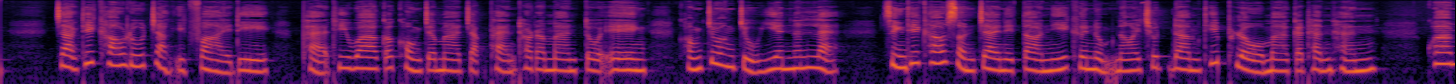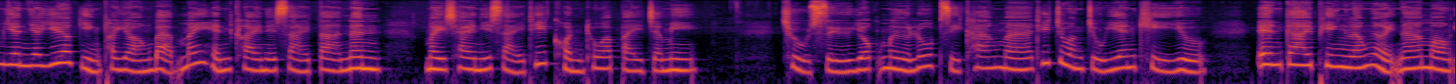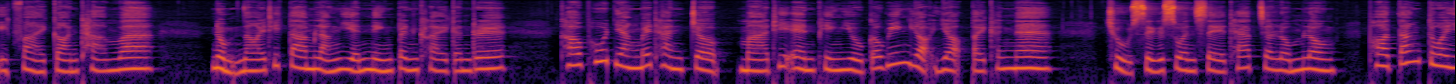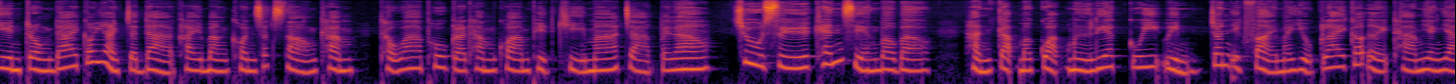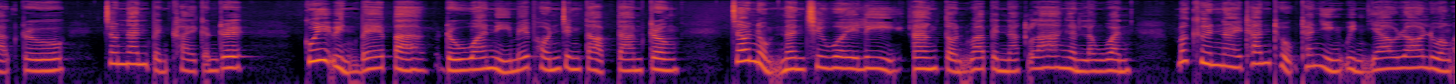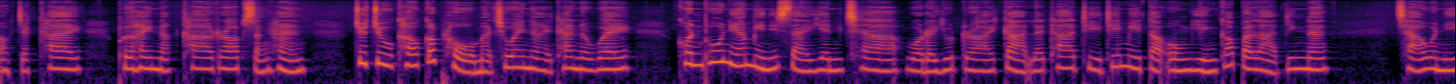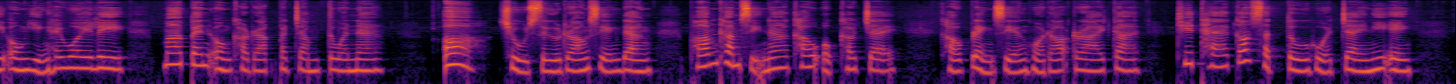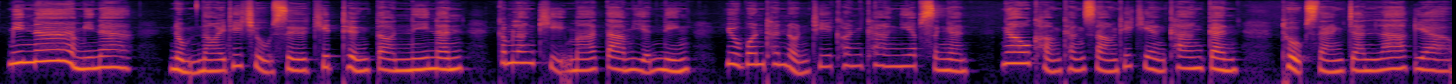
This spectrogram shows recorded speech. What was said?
จากที่เขารู้จักอีกฝ่ายดี แผลที่ว่าก็คงจะมาจากแผนทรมานตัวเอง ของจวงจู่เยียนนั่นแหละ สิ่งที่เขาสนใจในตอนนี้คือหนุ่มน้อยชุดดำที่โผล่มากระทันหัน ความเย็นยะเยือกหยิ่งพยองแบบไม่เห็นใครในสายตานั่นไม่ใช่นิสัยที่คนทั่วไปจะมี ฉู่ซือยกมือลูบสีข้างม้าที่จวงจูเยี่ยนขี่อยู่ เอ็นกายพิงแล้วเงยหน้ามองอีกฝ่ายก่อนถามว่า หนุ่มน้อยที่ตามหลังเหยียนหนิงเป็นใครกันเร่อเขาพูดยังไม่ทันจบม้าที่เอ็นพิงอยู่ก็วิ่งเหาะเหาะๆไปข้างหน้า ฉู่ซือส่วนเซแทบจะล้มลง พอตั้งตัวยืนตรงได้ก็อยากจะด่าใครบางคนสักสองคำทว่าผู้กระทำความผิดขี่ม้าจากไปแล้ว ชูซื้อเค้นเสียงเบาๆ หันกลับมากวักมือเรียกกุ้ยวิน จนอีกฝ่ายมาอยู่ใกล้ก็เอ่ยถามอย่างอยากรู้ เจ้านั่นเป็นใครกันหรือกุ้ยวินเบ้ปากรู้ว่าหนีไม่พ้นจึงตอบตามตรง เจ้าหนุ่มนั่นชื่อเวยลี่ อ้างตนว่าเป็นนักล่าเงินรางวัลมมื่อคืนนายท่านถูกท่านหญิงอุ่นเย่าล่อลวงออกจากค่าย เพื่อให้นักฆ่ารอบสังหาร จู่ๆเขาก็โผล่มาช่วยนายท่านเอาไว้ คนผู้นี้มีนิสัยเย็นชา วรยุทธ์ร้ายกาจและท่าทีที่มีต่อองค์หญิงก็ประหลาดยิ่งนัก เช้าวันนี้องค์หญิงให้เวยลี่ มาเป็นองครักษ์ประจำตัวนางอ้อฉู่ซื้อร้องเสียงดัง พร้อมทำสีหน้าเข้าอกเข้าใจ เขาเปล่งเสียงหัวเราะร้ายกาจที่แท้ก็ศัตรูหัวใจนี่เอง มีหน้ามีหน้า หนุ่มน้อยที่ฉู่ซื้อคิดถึงตอนนี้นั้นกำลังขี่ม้าตามเหยียนหนิง อยู่บนถนนที่ค่อนข้างเงียบสงัด เงาของทั้งสองที่เคียงข้างกัน ถูกแสงจันทร์ลากยาว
